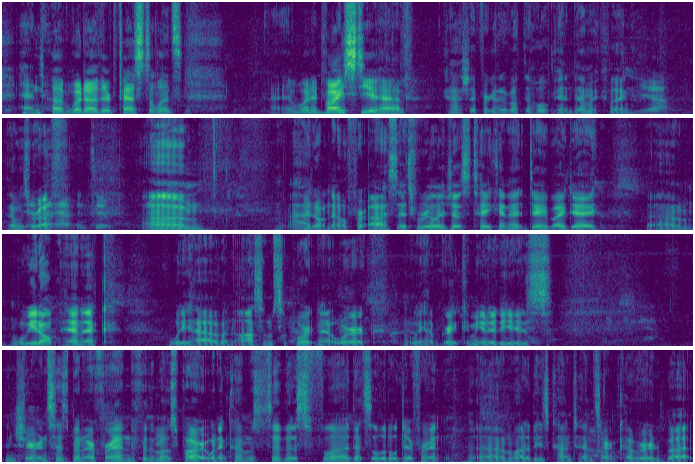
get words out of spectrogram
and uh, what other pestilence, uh, what advice do you have? Gosh, I forgot about the whole pandemic thing. Yeah, That was rough. happened too. Um, I don't know. For us, it's really just taking it day by day. Um, we don't panic. We have an awesome support network. We have great communities. Insurance has been our friend for the most part. When it comes to this flood, that's a little different. Um, a lot of these contents aren't covered, but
